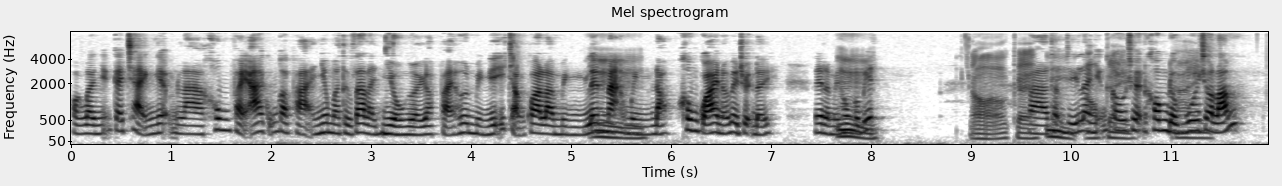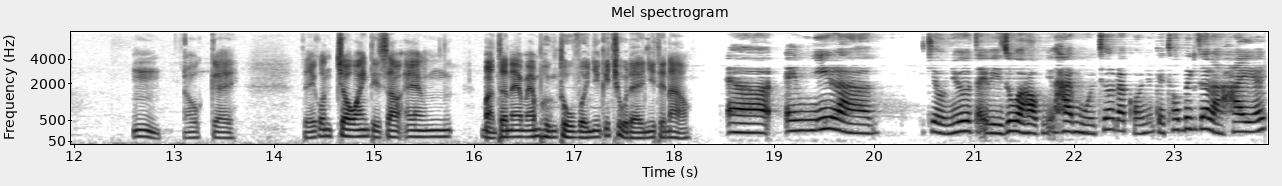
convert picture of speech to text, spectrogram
hoặc là những cái trải nghiệm là không phải ai cũng gặp phải nhưng mà thực ra là nhiều người gặp phải hơn mình nghĩ chẳng qua là mình lên Ừ. mạng mình đọc không có ai nói về chuyện đấy nên là mình không có Ừ. biết Ờ, ok. và thậm Ừ, chí là những ok. câu chuyện không được vui Hay. cho lắm. Ừ, ok. Thế còn Châu Anh thì sao? Em bản thân em em hứng thú với những cái chủ đề như thế nào? À, em nghĩ là kiểu như tại vì du vào học những hai mùa trước đã có những cái topic rất là hay ấy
